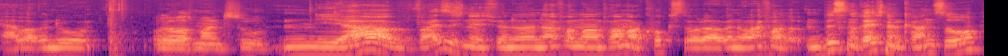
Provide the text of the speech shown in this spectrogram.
Ja, aber wenn du Oder was meinst du? Ja, weiß ich nicht. Wenn du dann einfach mal ein paar Mal guckst oder wenn du einfach ein bisschen rechnen kannst so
